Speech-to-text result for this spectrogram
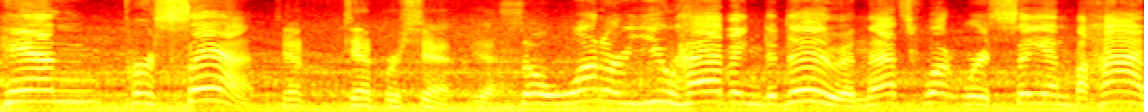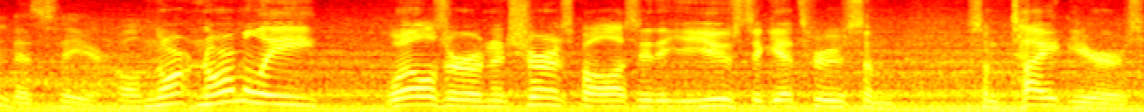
10%. 10, percent yeah. So what are you having to do? And that's what we're seeing behind us here. Well, nor- normally, wells are an insurance policy that you use to get through some, some tight years.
